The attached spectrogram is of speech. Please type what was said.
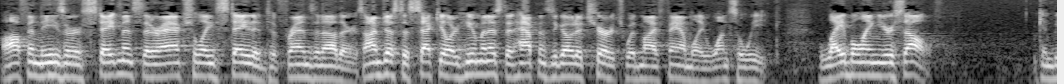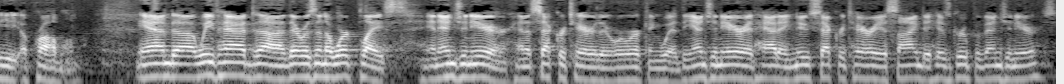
Often these are statements that are actually stated to friends and others. I'm just a secular humanist that happens to go to church with my family once a week. Labeling yourself can be a problem. And uh, we've had, uh, there was in the workplace an engineer and a secretary that we're working with. The engineer had had a new secretary assigned to his group of engineers,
